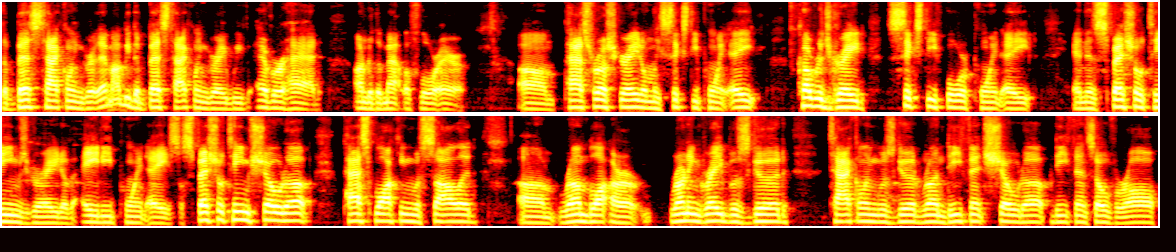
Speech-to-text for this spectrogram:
The best tackling grade. That might be the best tackling grade we've ever had under the Matt LaFleur era. Um, pass rush grade only 60.8, coverage grade 64.8, and then special teams grade of 80.8. So special teams showed up, pass blocking was solid, um, run block or running grade was good, tackling was good, run defense showed up, defense overall.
